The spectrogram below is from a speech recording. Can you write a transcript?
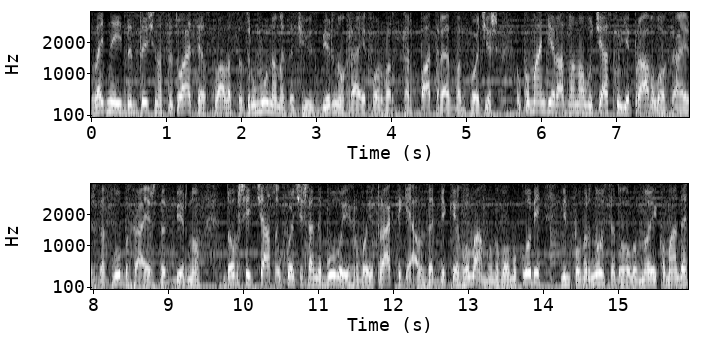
Ледь не ідентична ситуація склалася з румунами, за чию збірну грає форвард Карпат Резван Кочіш. У команді Развана Луческу є правило: граєш за клуб, граєш за збірну. Довший час у Кочіша не було ігрової практики, але завдяки голам у новому клубі він повернувся до головної команди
